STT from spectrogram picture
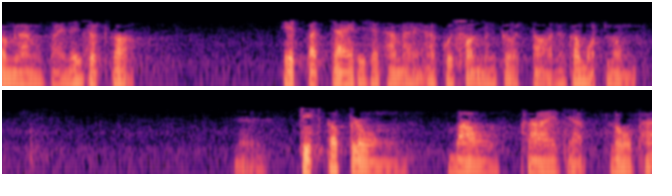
กำลังไปในสุดก็เหตุปัจจัยที่จะทำให้อกุศลมันเกิดต่อนั้นก็หมดลง จิตก็โปร่ง เบาคลายจากโลภะ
